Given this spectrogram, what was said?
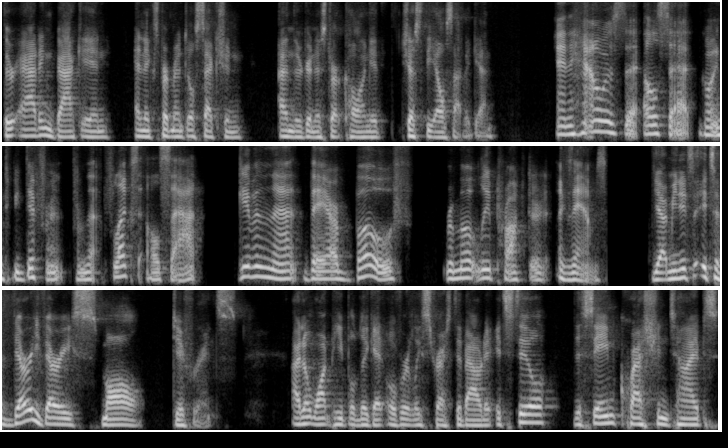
they're adding back in an experimental section and they're going to start calling it just the LSAT again. And how is the LSAT going to be different from the Flex LSAT, given that they are both remotely proctored exams? Yeah, I mean it's it's a very very small difference. I don't want people to get overly stressed about it. It's still the same question types,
